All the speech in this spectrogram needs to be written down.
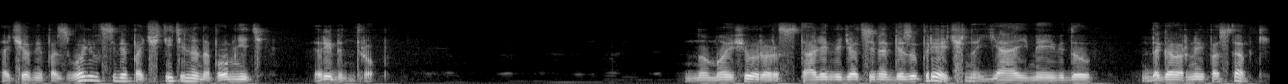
о чем и позволил себе почтительно напомнить Риббентроп. Но мой фюрер Сталин ведет себя безупречно, я имею в виду договорные поставки.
